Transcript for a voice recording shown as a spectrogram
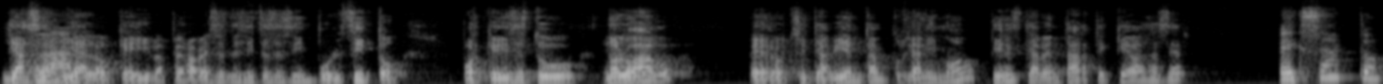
Ya sabía lo que iba, pero a veces necesitas ese impulsito porque dices tú, no lo hago, pero si te avientan, pues ya ni modo, tienes que aventarte, ¿qué vas a hacer? Exacto.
